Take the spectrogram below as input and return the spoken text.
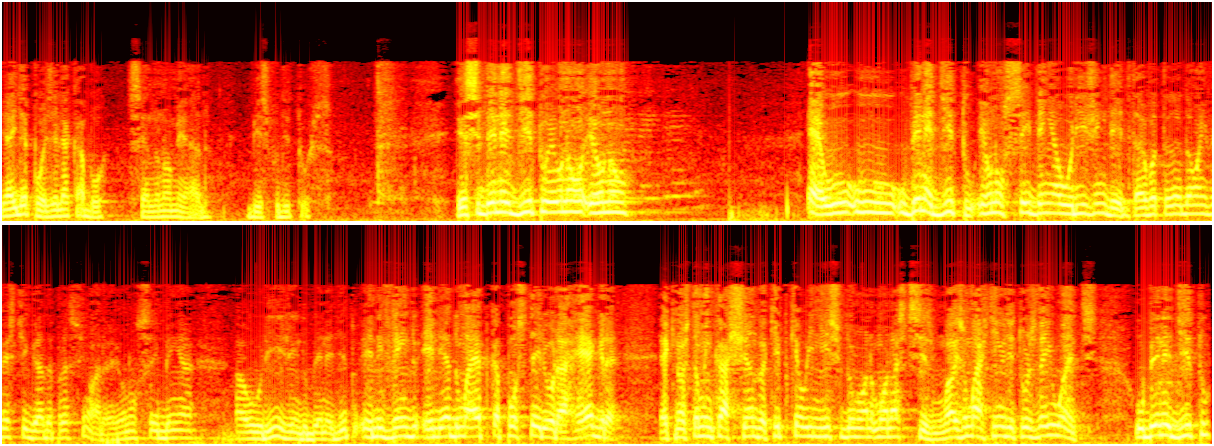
E aí depois ele acabou sendo nomeado bispo de Tours. Esse Benedito eu não, eu não, é, o, o, o, Benedito, eu não sei bem a origem dele, tá? Eu vou até dar uma investigada para a senhora. Eu não sei bem a, a origem do Benedito. Ele, vem, ele é de uma época posterior. A regra é que nós estamos encaixando aqui porque é o início do monasticismo. Mas o Martinho de Tours veio antes. O Benedito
